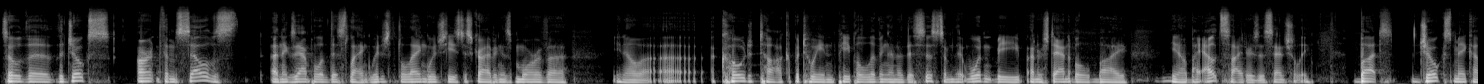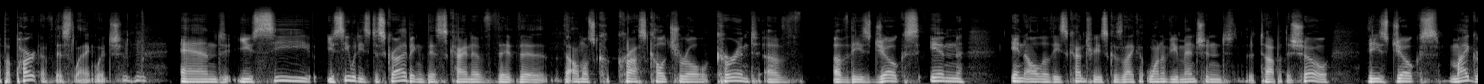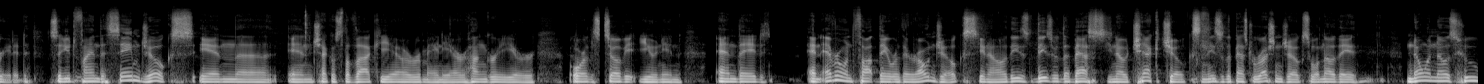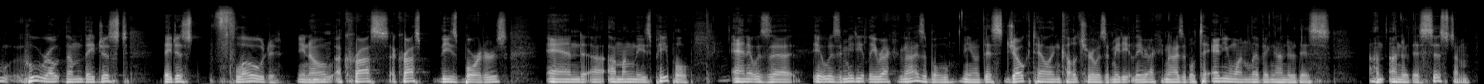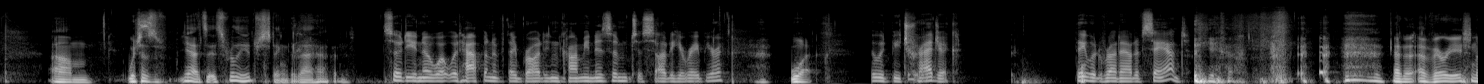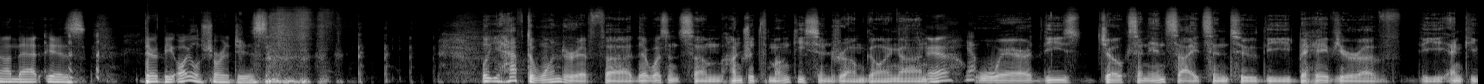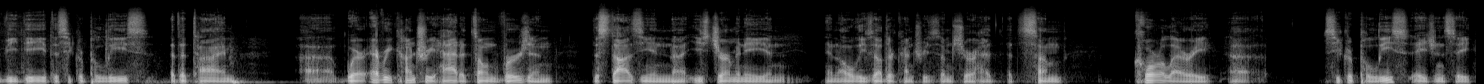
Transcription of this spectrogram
So the, the jokes aren't themselves an example of this language. The language he's describing is more of a you know a, a code talk between people living under this system that wouldn't be understandable by you know by outsiders essentially. But jokes make up a part of this language. Mm-hmm. And you see, you see what he's describing. This kind of the the, the almost cross cultural current of of these jokes in in all of these countries. Because like one of you mentioned at the top of the show these jokes migrated. So you'd find the same jokes in the in Czechoslovakia or Romania or Hungary or or the Soviet Union and they'd and everyone thought they were their own jokes you know. These these are the best you know Czech jokes and these are the best Russian jokes. Well no they no one knows who who wrote them. They just they just flowed you know across across these borders and uh, among these people and it was uh, it was immediately recognizable you know this joke telling culture was immediately recognizable to anyone living under this un, under this system um, which is yeah it's, it's really interesting that that happens So, do you know what would happen if they brought in communism to Saudi Arabia? What? It would be tragic. They would run out of sand. Yeah. and a, a variation on that is there'd be oil shortages. Well, you have to wonder if uh, there wasn't some hundredth monkey syndrome going on, Yeah. Yep. where these jokes and insights into the behavior of the NKVD, the secret police at the time, uh, where every country had its own version. The Stasi in uh, East Germany and and all these other countries, I'm sure, had, had some corollary uh, secret police agency.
